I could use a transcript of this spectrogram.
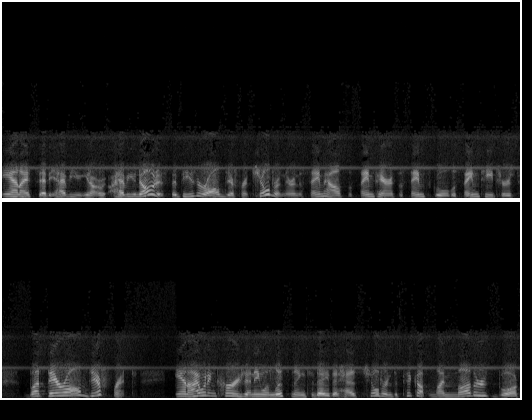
And I said, have you, you know, have you noticed that these are all different children? They're in the same house, the same parents, the same school, the same teachers, but they're all different. And I would encourage anyone listening today that has children to pick up my mother's book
